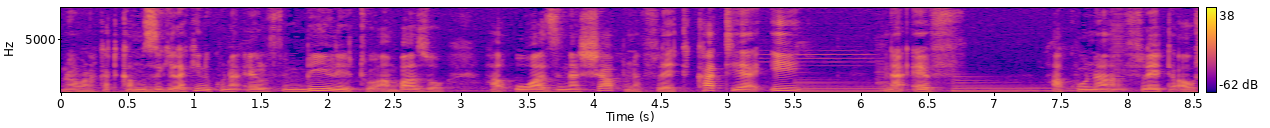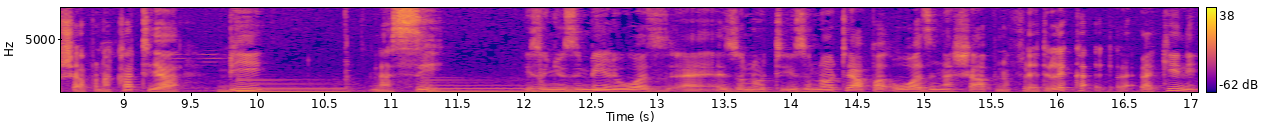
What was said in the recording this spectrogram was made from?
Unaona katika muziki, lakini kuna elfu mbili tu ambazo huwa hazina sharp na flat. Kati ya E na F. Hakuna flat au sharp, na kati ya B na C hizo nyuzi mbili huwa eh, hizo noti hizo hapa huwa zina sharp na flat. Leka, lakini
